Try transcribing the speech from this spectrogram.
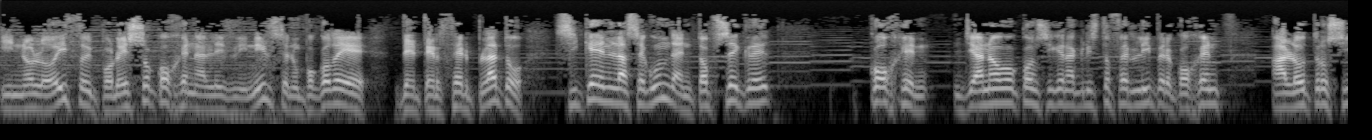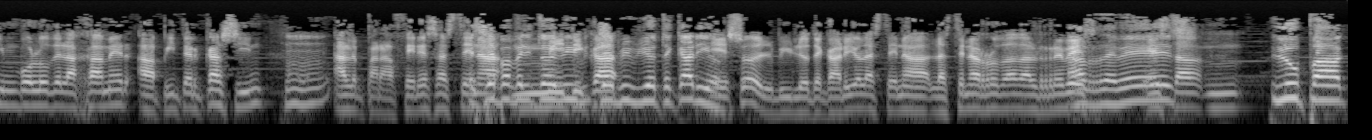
y no lo hizo. Y por eso cogen a Leslie Nielsen, un poco de, de tercer plato. Sí que en la segunda, en Top Secret, cogen, ya no consiguen a Christopher Lee, pero cogen al otro símbolo de la Hammer, a Peter Cushing, al- para hacer esa escena Ese papelito mítica. de bibliotecario. Eso, el bibliotecario, la escena, la escena rodada al revés. Al revés. Esta, mm, Lupa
